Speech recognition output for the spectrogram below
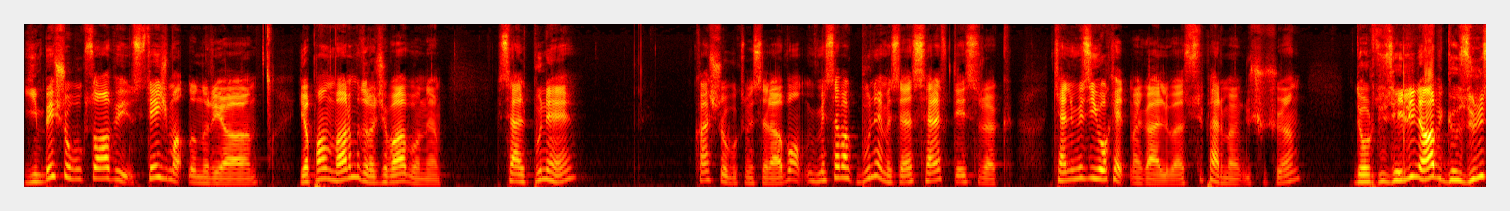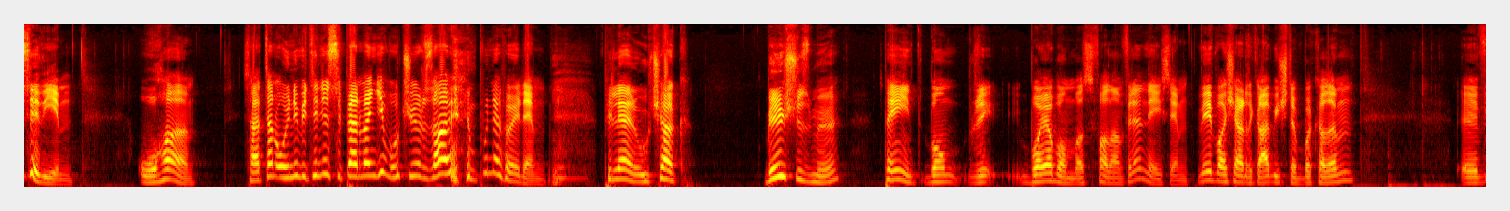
25 robux abi. Stage mi atlanır ya? Yapan var mıdır acaba bunu self bu ne? Kaç robux mesela? Bu mesela bak bu ne mesela? Self destruct. Kendimizi yok etme galiba. Superman uçuşu 450 ne abi? Gözünü seveyim. Oha. Zaten oyunu bitince superman gibi uçuyoruz abi. Bu ne böyle? Plan uçak 500 mü paint, bom, boya bombası falan filan neyse. Ve başardık abi işte bakalım. Ee,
